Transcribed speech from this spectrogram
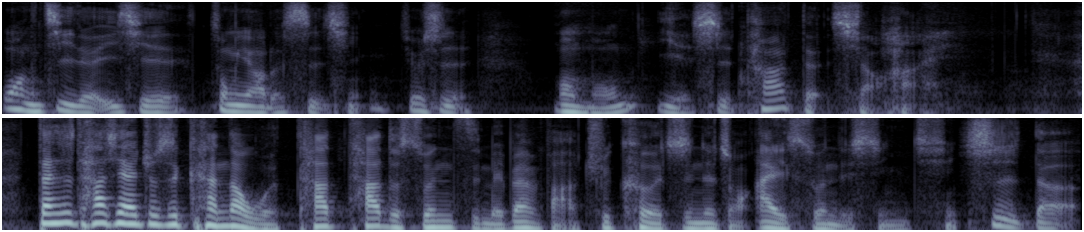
忘记了一些重要的事情，就是萌萌也是他的小孩。但是他现在就是看到我，他他的孙子没办法去克制那种爱孙的心情。是的，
